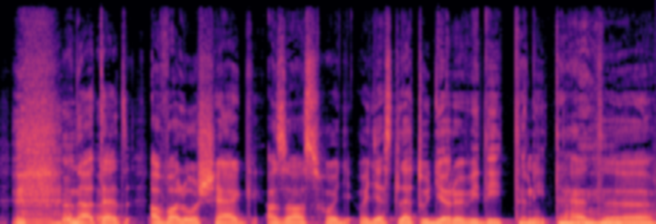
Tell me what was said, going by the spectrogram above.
na tehát a valóság az az, hogy, hogy ezt le tudja rövidíteni. Tehát uh-huh. uh,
